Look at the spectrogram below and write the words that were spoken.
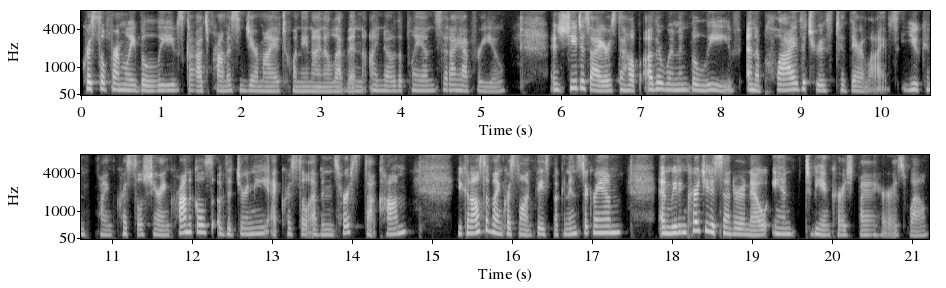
Crystal firmly believes God's promise in Jeremiah 29 11. I know the plans that I have for you. And she desires to help other women believe and apply the truth to their lives. You can find Crystal sharing chronicles of the journey at crystalevanshurst.com. You can also find Crystal on Facebook and Instagram. And we'd encourage you to send her a note and to be encouraged by her as well.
